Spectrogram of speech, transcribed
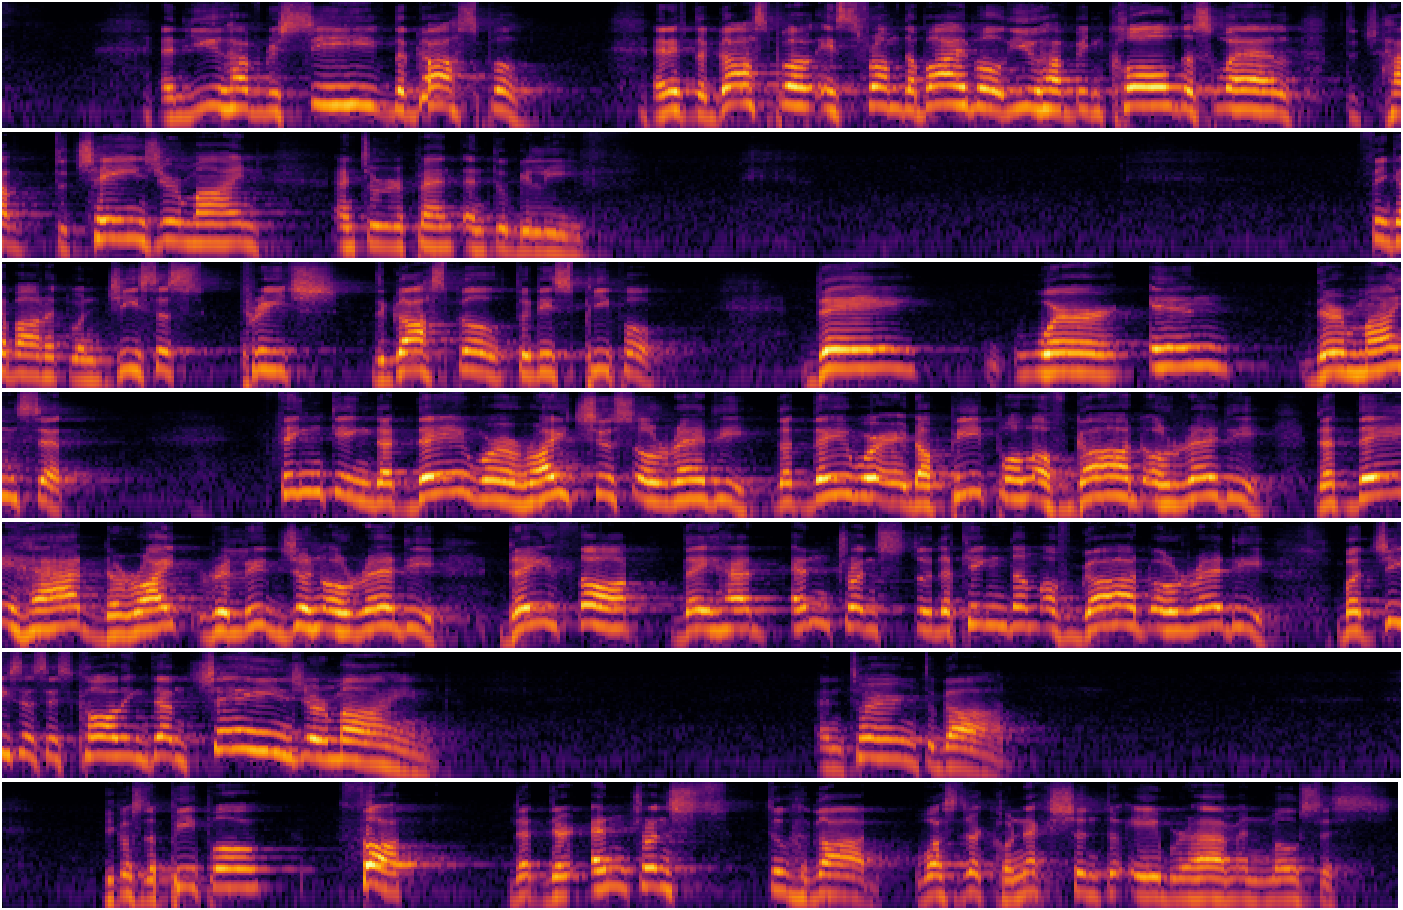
And you have received the gospel. And if the gospel is from the Bible, you have been called as well to have to change your mind and to repent and to believe. Think about it when Jesus preached the gospel to these people, they were in their mindset thinking that they were righteous already, that they were the people of God already, that they had the right religion already. They thought they had entrance to the kingdom of God already. But Jesus is calling them, change your mind and turn to God. Because the people thought that their entrance to God was their connection to Abraham and Moses.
